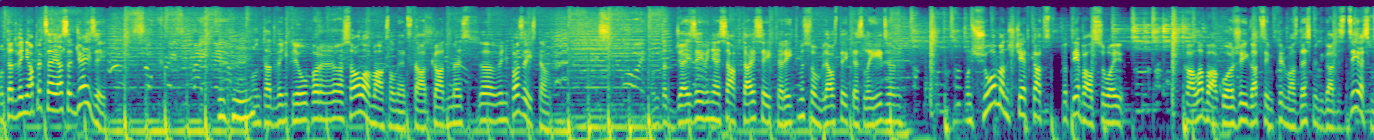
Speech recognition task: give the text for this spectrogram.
un tad viņi apprecējās ar Jay-Z. Mm -hmm. Un tad viņa kļuva par uh, solo mākslinieci, tādu kādu mēs uh, viņu pazīstam. Un tad Jay-Z viņai sāk taisīt ritmus un bļaustīties līdzi. Un, un šo man šķiet, kāds pat iebalsoja kā labāko šī gadsimta pirmās desmitgades dziesmu.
